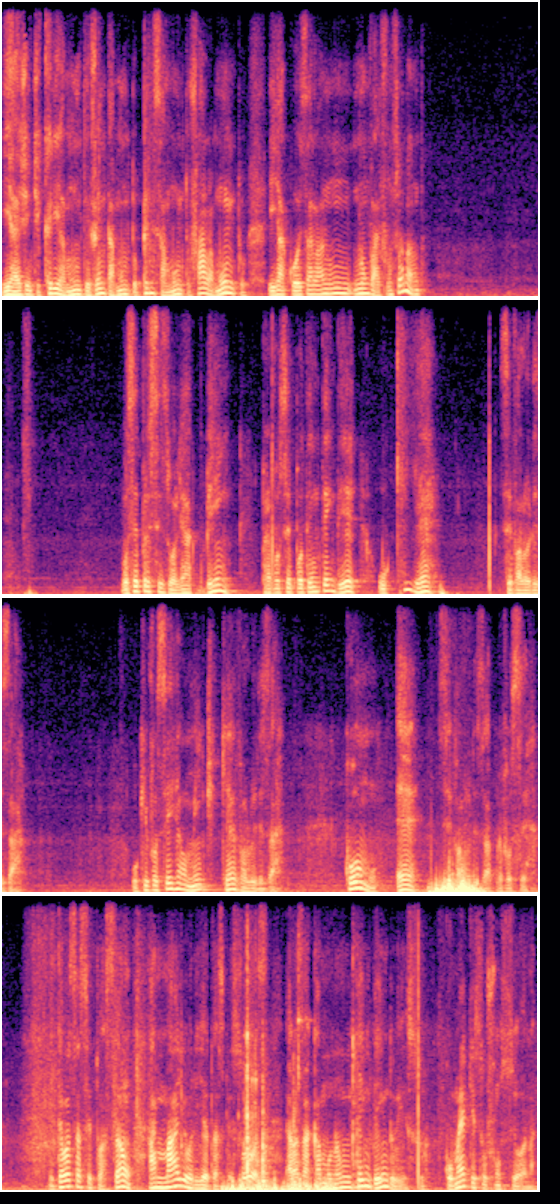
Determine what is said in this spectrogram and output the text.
E a gente cria muito, inventa muito, pensa muito, fala muito e a coisa lá não, não vai funcionando. Você precisa olhar bem para você poder entender o que é se valorizar. O que você realmente quer valorizar. Como é se valorizar para você. Então essa situação, a maioria das pessoas, elas acabam não entendendo isso. Como é que isso funciona?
